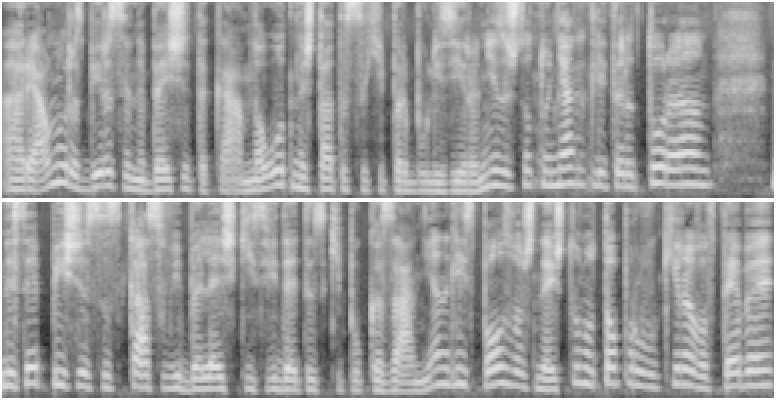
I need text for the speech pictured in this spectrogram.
А, реално, разбира се, не беше така. Много от нещата са хиперболизирани, защото някак литература не се пише с касови бележки и свидетелски показания. Нали, използваш нещо, но то провокира в тебе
